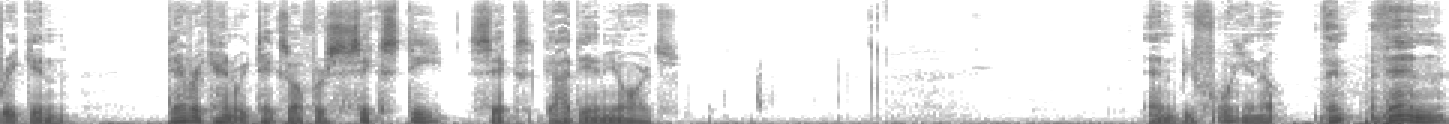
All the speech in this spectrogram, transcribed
Freaking Derrick Henry takes off for 66 goddamn yards. And before you know, then then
